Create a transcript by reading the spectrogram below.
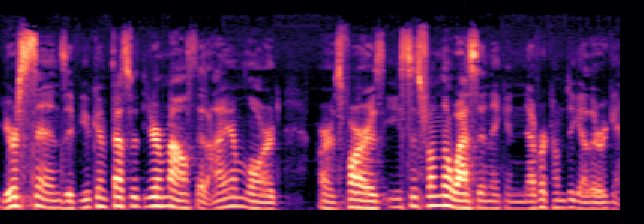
your sins, if you confess with your mouth that I am Lord, are as far as east is from the west, and they can never come together again.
